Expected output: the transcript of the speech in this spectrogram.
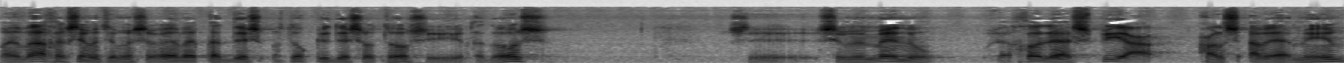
ויברך השם את יום השבוע ויקדש אותו, קידש אותו, שיהיה קדוש, ש, שממנו הוא יכול להשפיע על שאר הימים,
